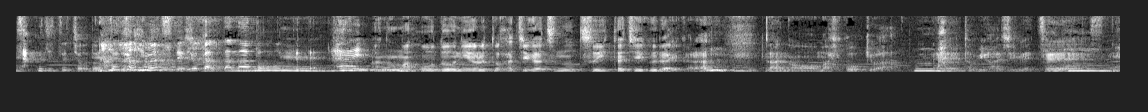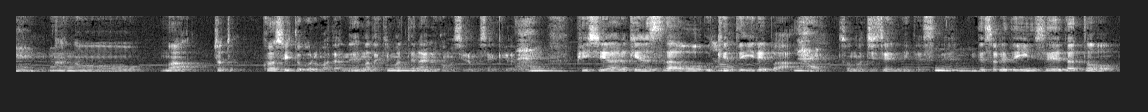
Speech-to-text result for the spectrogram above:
昨日ちょうどいただきましてよかったなと思ってて、はい。あのまあ、報道によると8月の1日ぐらいから、うんうん、あのまあ、飛行機は、うん、えー、飛び始めて、あのまあちょっと詳しいところまではねまだ決まってないのかもしれませんけれども、はい、PCR 検査を受けていれば、はい、その事前にですね、でそれで陰性だと、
